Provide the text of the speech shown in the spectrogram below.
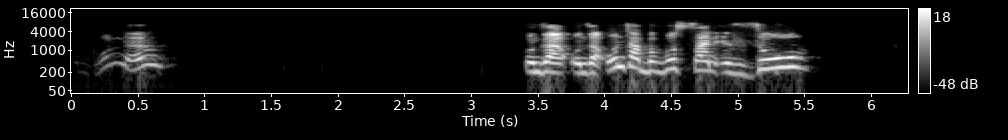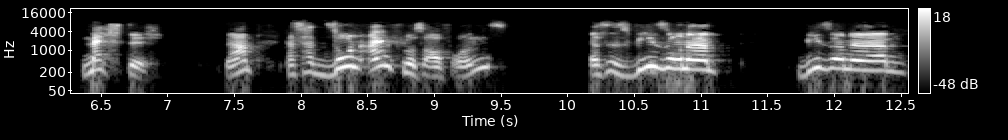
im Grunde unser, unser Unterbewusstsein ist so mächtig. Ja, das hat so einen Einfluss auf uns. Das ist wie so eine, wie so eine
